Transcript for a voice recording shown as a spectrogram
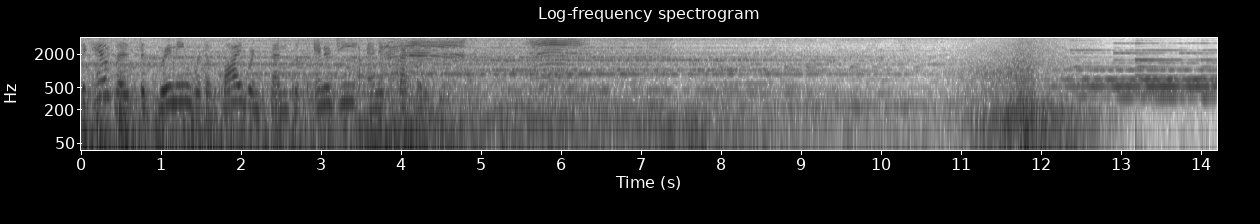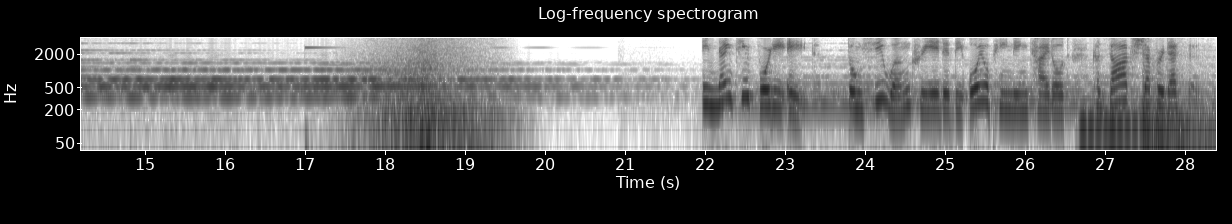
The canvas is brimming with a vibrant sense of energy and expectancy. In 1948, Dong Xiwen created the oil painting titled Kazakh Shepherdesses.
